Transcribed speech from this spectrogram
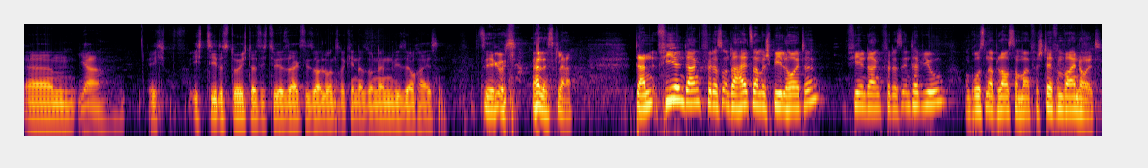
ähm, ja, ich, ich ziehe das durch, dass ich zu ihr sage, sie soll unsere Kinder so nennen, wie sie auch heißen. Sehr gut, alles klar. Dann vielen Dank für das unterhaltsame Spiel heute. Vielen Dank für das Interview und großen Applaus nochmal für Steffen Weinhold.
